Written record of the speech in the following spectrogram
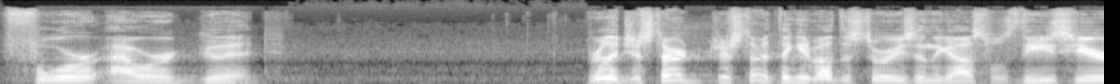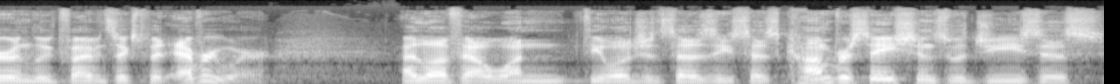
for our good. Really, just start, just start thinking about the stories in the Gospels, these here in Luke 5 and 6, but everywhere. I love how one theologian says, he says, conversations with Jesus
